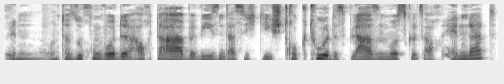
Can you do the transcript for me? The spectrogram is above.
in Untersuchungen wurde auch da bewiesen, dass sich die Struktur des Blasenmuskels auch ändert.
